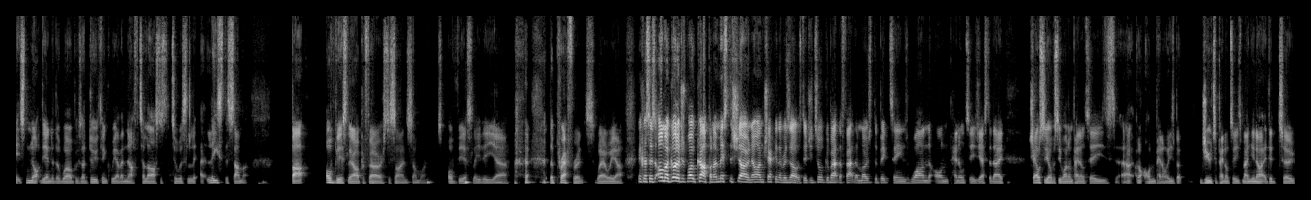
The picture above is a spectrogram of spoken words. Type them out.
it's not the end of the world because I do think we have enough to last us to us at least the summer. But obviously, I prefer us to sign someone. It's obviously the uh, the preference where we are. Nicholas says, "Oh my god, I just woke up and I missed the show. Now I'm checking the results. Did you talk about the fact that most of the big teams won on penalties yesterday? Chelsea obviously won on penalties, uh, not on penalties, but due to penalties. Man United did too."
